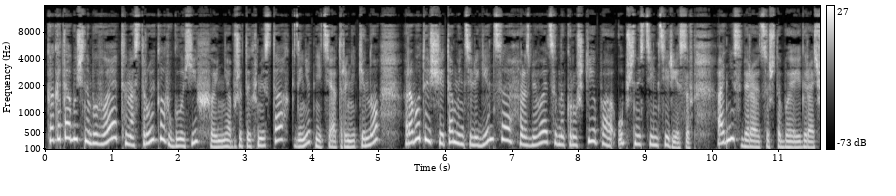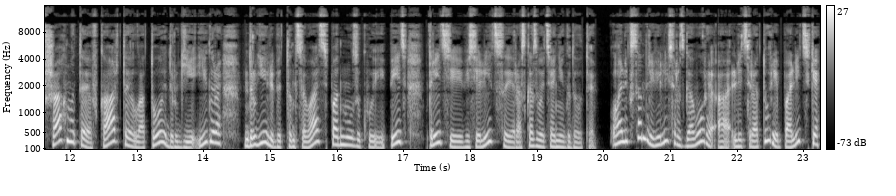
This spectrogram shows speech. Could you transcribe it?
Как это обычно бывает, на стройках в глухих, необжитых местах, где нет ни театра, ни кино, работающая там интеллигенция разбивается на кружки по общности интересов. Одни собираются, чтобы играть в шахматы, в карты, лото и другие игры, другие любят танцевать под музыку и петь, третьи веселиться и рассказывать анекдоты. У Александра велись разговоры о литературе и политике,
